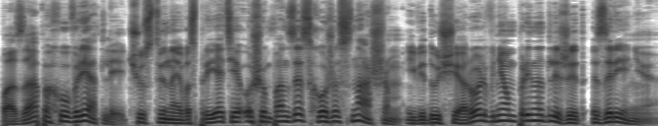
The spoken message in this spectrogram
По запаху вряд ли, чувственное восприятие у шимпанзе схоже с нашим, и ведущая роль в нем принадлежит зрению.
